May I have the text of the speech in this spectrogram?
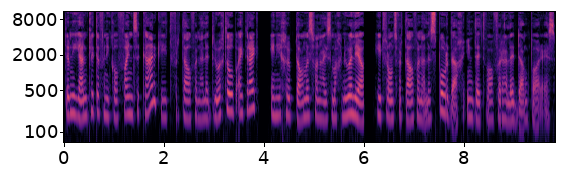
Dominee Jan Kloete van die Kalfynse Kerk het vertel van hulle droogtehulp uitreik en die groep dames van Huis Magnolia het vir ons vertel van hulle sportdag en dit waarvoor hulle dankbaar is.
